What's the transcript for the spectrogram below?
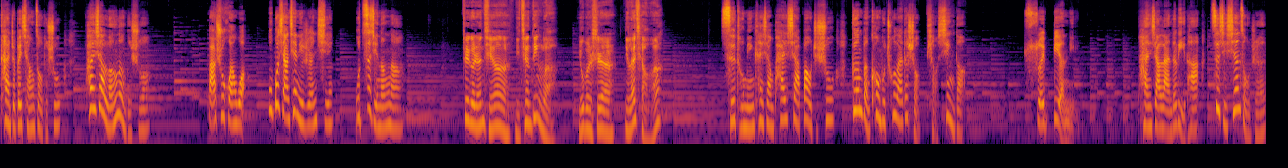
看着被抢走的书，潘夏冷冷地说：“把书还我，我不想欠你人情，我自己能拿。”这个人情你欠定了。有本事你来抢啊！司徒明看向潘夏抱着书，根本空不出来的手，挑衅道：“随便你。”潘夏懒得理他，自己先走人。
